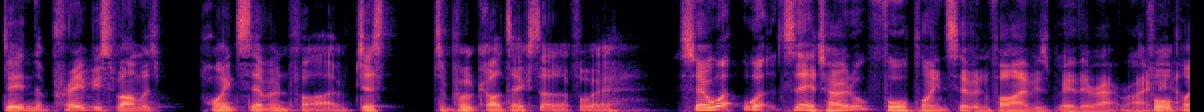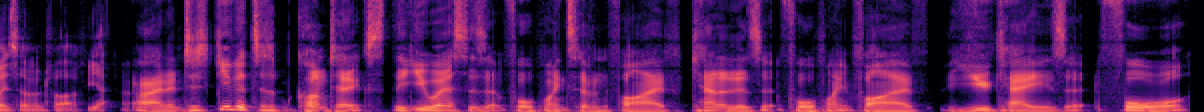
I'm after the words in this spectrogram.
Dude, the previous one was 0.75, just to put context on it for you. So what what's their total? 4.75 is where they're at right now. 4.75, yeah. All right, and just give it some context. The US is at 4.75, Canada's at 4.5, the UK is at 4,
